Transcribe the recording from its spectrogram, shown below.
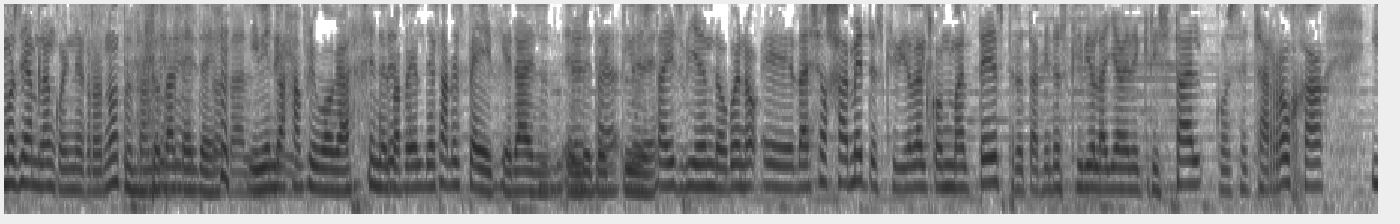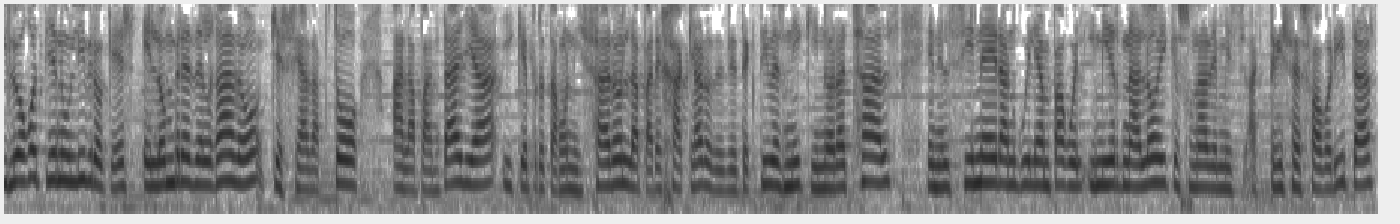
Estamos ya en blanco y negro, ¿no? Totalmente. y viendo a Humphrey Bogart en el papel de Sam Spade, que era el, detective. Le estáis viendo. Bueno, eh, Dashiell Hammett escribió el halcón maltés, pero también escribió La llave de cristal, Cosecha roja y luego tiene un libro que es El hombre delgado, que se adaptó a la pantalla y que protagonizaron la pareja, claro, de detectives Nick y Nora Charles. En el cine eran William Powell y Mirna Loy, que es una de mis actrices favoritas.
